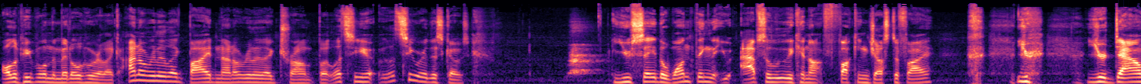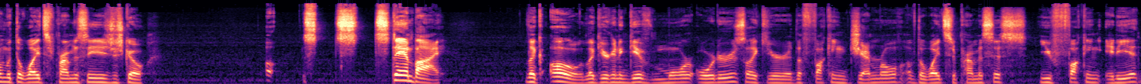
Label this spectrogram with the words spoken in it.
all the people in the middle who are like, I don't really like Biden, I don't really like Trump, but let's see let's see where this goes you say the one thing that you absolutely cannot fucking justify. you're you're down with the white supremacy. You just go, oh, stand by. Like oh, like you're gonna give more orders. Like you're the fucking general of the white supremacists. You fucking idiot.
